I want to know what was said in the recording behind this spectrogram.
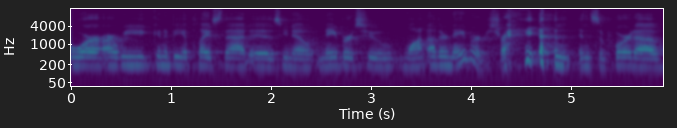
or are we going to be a place that is, you know, neighbors who want other neighbors, right? and in support of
